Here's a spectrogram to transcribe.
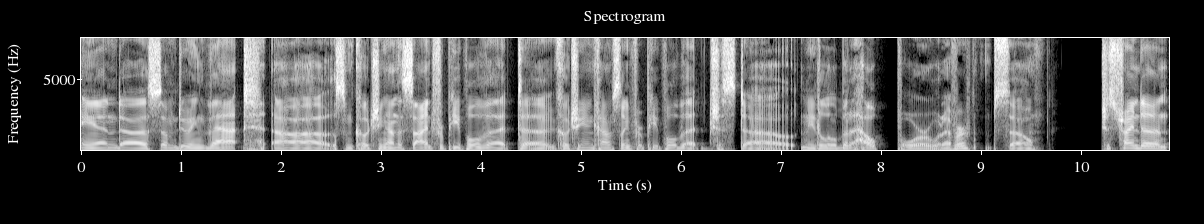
and uh, so I'm doing that. Uh, some coaching on the side for people that uh, coaching and counseling for people that just uh, need a little bit of help or whatever. So just trying to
